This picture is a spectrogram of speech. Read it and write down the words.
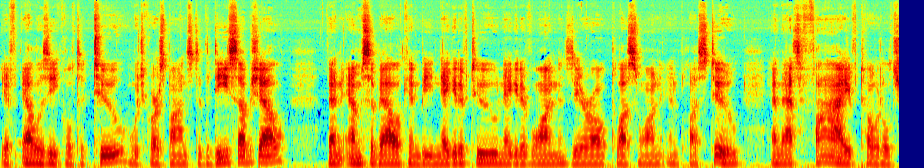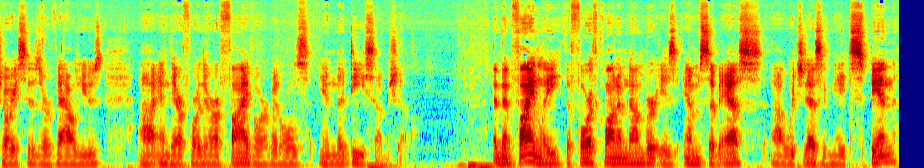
If L is equal to 2, which corresponds to the d subshell, then m sub l can be negative 2, negative 1, 0, plus 1, and plus 2. And that's five total choices or values, uh, and therefore there are five orbitals in the d subshell. And then finally, the fourth quantum number is m sub s, uh, which designates spin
